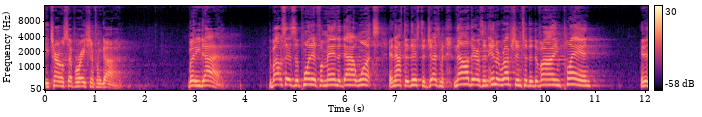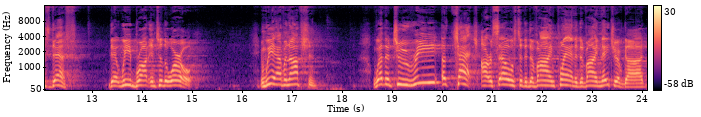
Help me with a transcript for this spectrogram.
eternal separation from God. But he died. The Bible says it's appointed for man to die once, and after this, the judgment. Now there's an interruption to the divine plan, and it's death that we brought into the world. And we have an option whether to reattach ourselves to the divine plan, the divine nature of God,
